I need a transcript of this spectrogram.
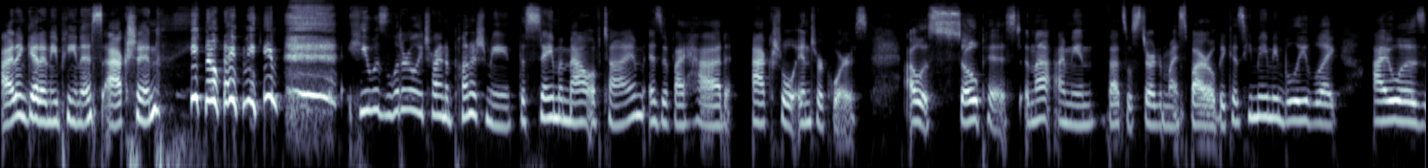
I didn't get any penis action. you know what I mean? He was literally trying to punish me the same amount of time as if I had actual intercourse. I was so pissed. And that, I mean, that's what started my spiral because he made me believe like I was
